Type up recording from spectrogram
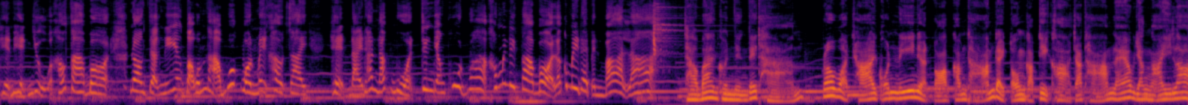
เห็นเห็นอยู่ว่าเขาตาบอด นอกจากนี้ยังตอบคำถามพวกบนไม่เข้าใจ เหตุใดท่านนักบวชจึงยังพูดว่าเขาไม่ได้ตาบอดแล้วก็ไม่ได้เป็นบ้าล่ะ ชาวบ้านคนหนึ่งได้ถาม เพราะว่าชายคนนี้เนี่ยตอบคำถามได้ตรงกับที่ข้าจะถามแล้วยังไงล่ะ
